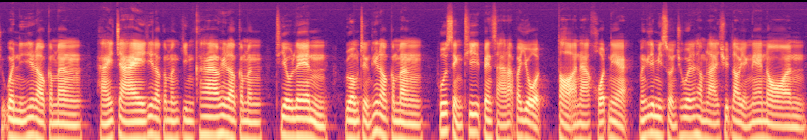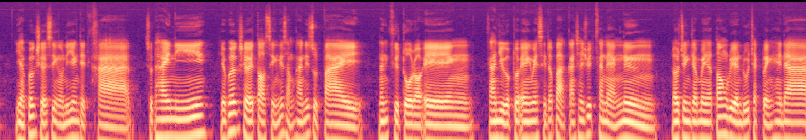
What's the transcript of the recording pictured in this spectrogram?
ทุกวันนี้ที่เรากำลังหายใจที่เรากำลังกินข้าวที่เรากำลังเที่ยวเล่น รวมถึงที่เรากำลังพูดสิ่งที่เป็นสาระประโยชน์ ต่ออนาคตเนี่ยมันก็จะมีส่วนช่วยและทำลายชีวิตเราอย่างแน่นอน อย่าเพิกเฉยสิ่งเหล่านี้อย่างเด็ดขาด สุดท้ายนี้ อย่าเพิกเฉยต่อสิ่งที่สำคัญที่สุดไป นั่นคือตัวเราเอง การอยู่กับตัวเองเป็นศิลปะการใช้ชีวิตแขนงหนึ่ง เราจึงจำเป็นจะต้องเรียนรู้จากตัวเองให้ได้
